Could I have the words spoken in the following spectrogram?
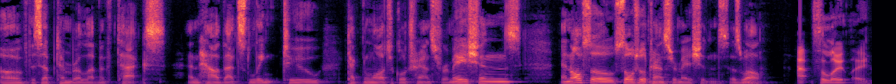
of the September 11th attacks and how that's linked to technological transformations and also social transformations as well. Absolutely.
